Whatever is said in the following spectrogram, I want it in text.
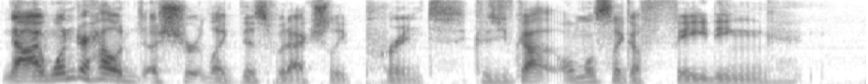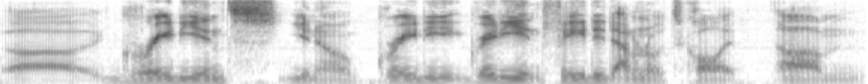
now I wonder how a shirt like this would actually print because you've got almost like a fading uh, gradient, you know, gradient gradient faded. I don't know what to call it. Um,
